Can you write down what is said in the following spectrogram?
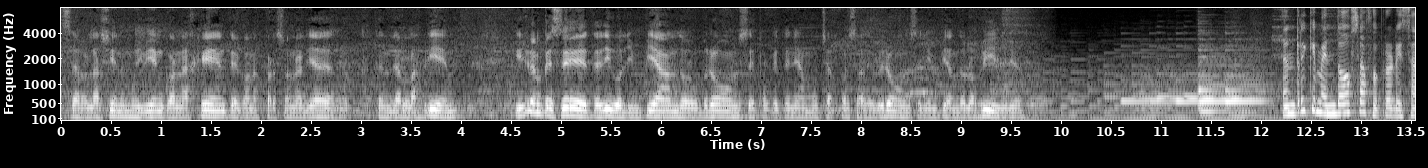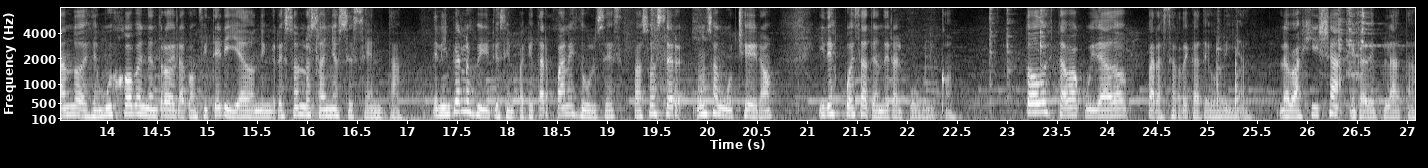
se relacione muy bien con la gente, con las personalidades, atenderlas bien. Y yo empecé, te digo, limpiando bronce, porque tenía muchas cosas de bronce, limpiando los vidrios. Enrique Mendoza fue progresando desde muy joven dentro de la confitería, donde ingresó en los años 60. De limpiar los vidrios y empaquetar panes dulces, pasó a ser un sanguchero y después a atender al público. Todo estaba cuidado para ser de categoría. La vajilla era de plata.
